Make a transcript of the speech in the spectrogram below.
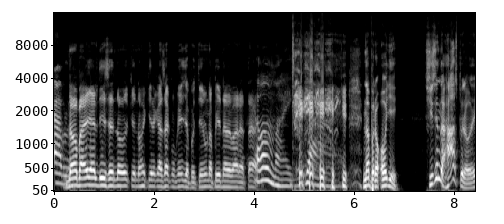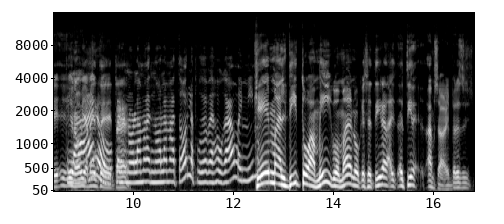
No, vaya, él dice no, que no se quiere casar con ella, pues tiene una pierna de barata. Oh my God. no, pero oye, she's in the hospital. eh, eh, you know, Claro, obviamente. está- pero no la, no la mató, la pudo haber jugado ahí mismo. Qué maldito amigo, mano, que se tira. eh, tiene- I'm sorry, but it's-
